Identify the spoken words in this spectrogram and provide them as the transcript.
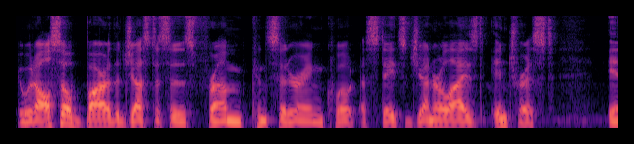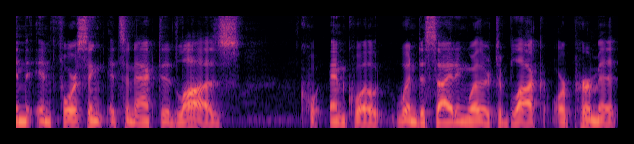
It would also bar the justices from considering, quote, a state's generalized interest in enforcing its enacted laws, end quote, when deciding whether to block or permit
